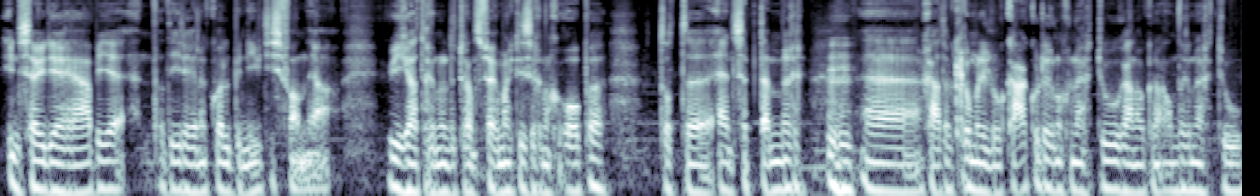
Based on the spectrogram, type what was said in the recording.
in Saudi-Arabië. En dat iedereen ook wel benieuwd is van ja, wie gaat er nu? De transfermarkt is er nog open tot uh, eind september. Mm -hmm. uh, gaat ook Romelu Lukaku er nog naartoe, gaan ook naar anderen naartoe.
